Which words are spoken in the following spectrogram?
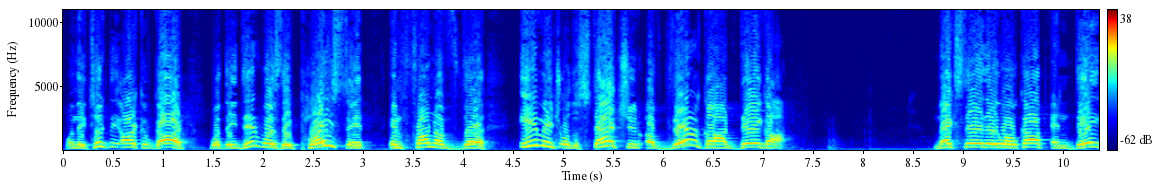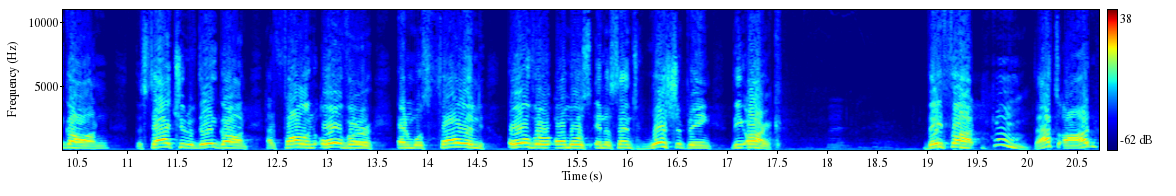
When they took the ark of God, what they did was they placed it in front of the image or the statue of their god, Dagon. Next day they woke up, and Dagon the statue of Dagon had fallen over and was fallen over almost in a sense worshiping the ark. They thought, hmm, that's odd.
